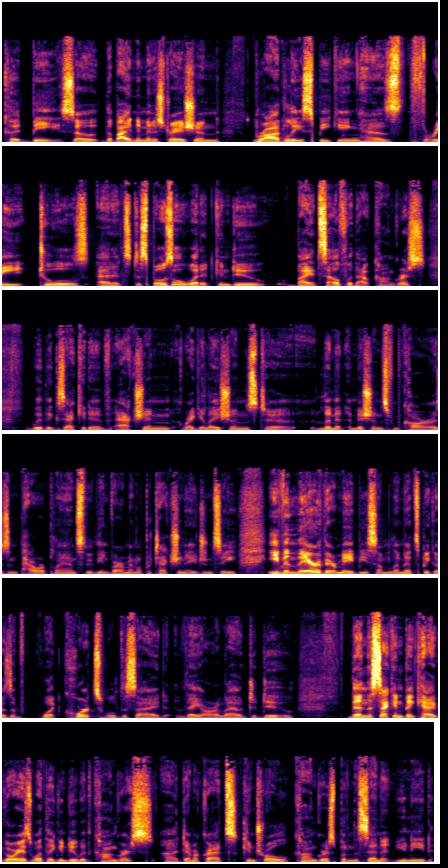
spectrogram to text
could be. So the Biden administration, broadly speaking, has three tools at its disposal what it can do by itself without Congress, with executive action regulations to limit emissions from cars and power plants through the Environmental Protection Agency. Even there, there may be some limits because of what courts will decide they are allowed to do. Then the second big category is what they can do with Congress. Uh, Democrats control Congress, but in the Senate, you need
